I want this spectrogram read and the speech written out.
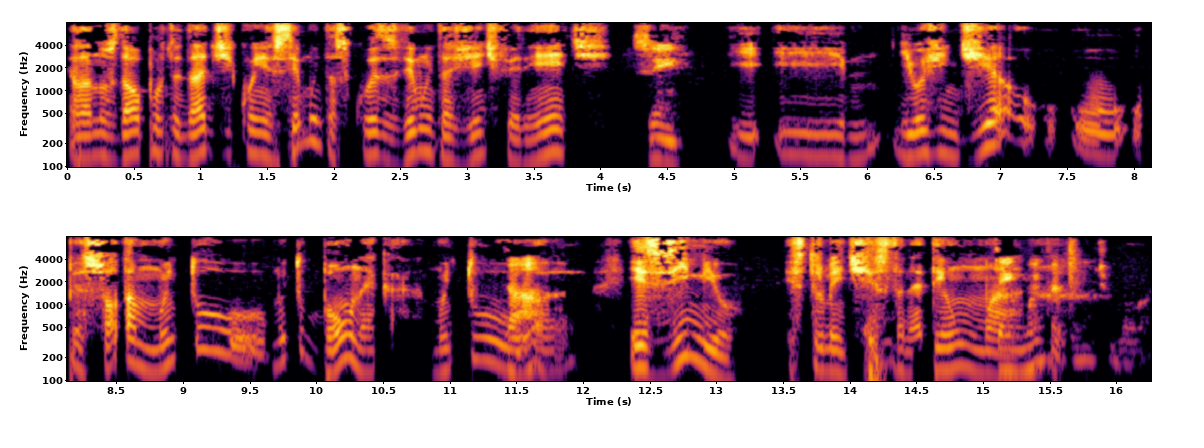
Ela nos dá a oportunidade de conhecer muitas coisas, ver muita gente diferente. Sim. E, e, e, hoje em dia o, o, o, pessoal tá muito muito bom, né, cara? Muito tá. uh, exímio instrumentista, tem, né? Tem uma tem muita gente boa,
